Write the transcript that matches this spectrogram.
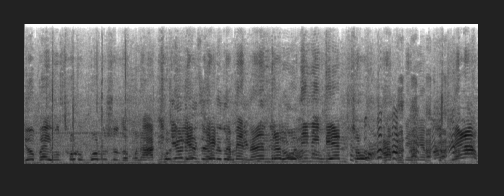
જો ભાઈ હું થોડું બોલું છું તો મને આખો એમ છે કે તમે નરેન્દ્ર મોદીની બેન છો. એમ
